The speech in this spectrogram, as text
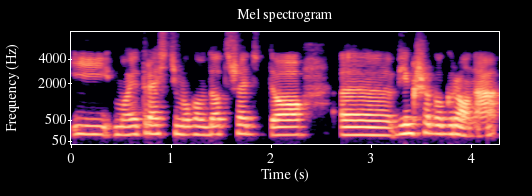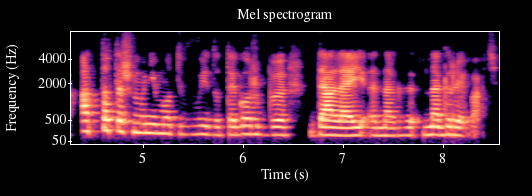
i moje treści mogą dotrzeć do większego grona, a to też mnie motywuje do tego, żeby dalej nagrywać.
